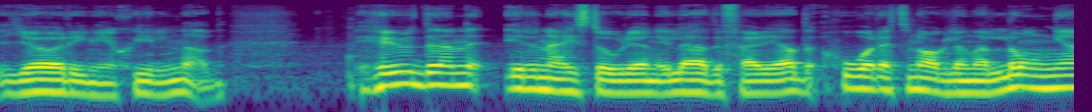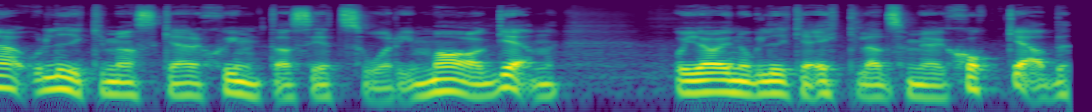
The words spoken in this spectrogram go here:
gör ingen skillnad. Huden i den här historien är läderfärgad, håret och naglarna långa och likmaskar skymtas i ett sår i magen. Och jag är nog lika äcklad som jag är chockad.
